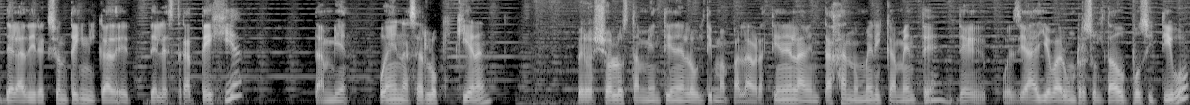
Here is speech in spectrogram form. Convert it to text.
de la dirección técnica, de, de la estrategia, también pueden hacer lo que quieran. Pero Cholos también tiene la última palabra. Tiene la ventaja numéricamente de pues ya llevar un resultado positivo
